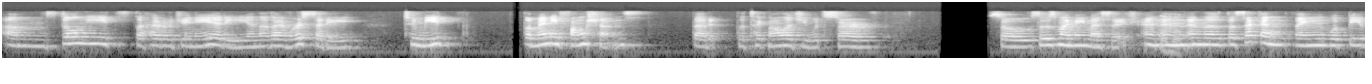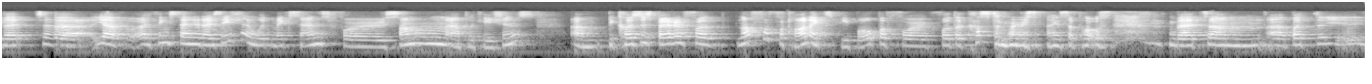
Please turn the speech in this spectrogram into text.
um, still needs the heterogeneity and the diversity to meet the many functions that the technology would serve. So, so this is my main message. And mm-hmm. and, and the, the second thing would be that, uh, yeah, I think standardization would make sense for some applications um, because it's better for not for photonics people, but for for the customers, I suppose. that um, uh, but the,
